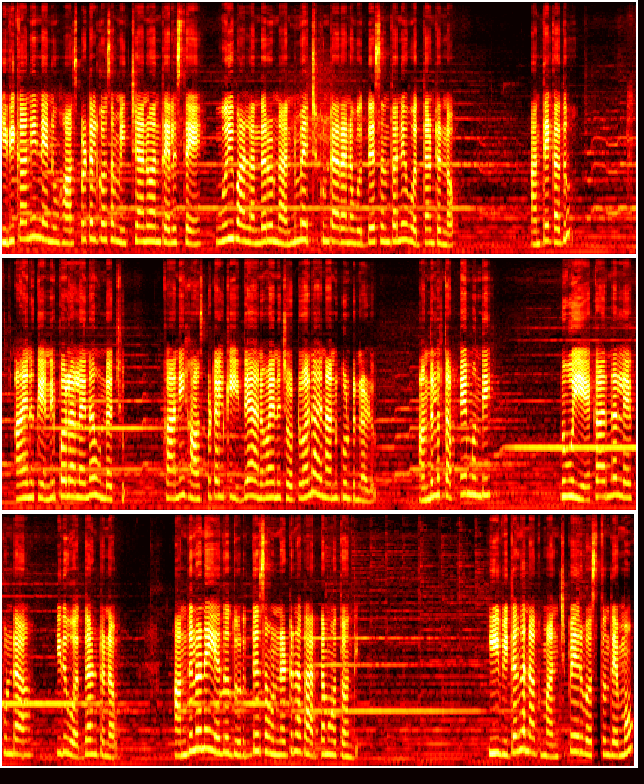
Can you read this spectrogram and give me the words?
ఇది కానీ నేను హాస్పిటల్ కోసం ఇచ్చాను అని తెలిస్తే ఊరి వాళ్ళందరూ నన్ను మెచ్చుకుంటారనే ఉద్దేశంతోనే వద్దంటున్నావు. అంతేకాదు ఆయనకు ఎన్ని పొలాలైనా ఉండొచ్చు. కానీ హాస్పిటల్కి ఇదే అనువైన చోటు అని ఆయన అనుకుంటున్నాడు. అందులో తప్పేముంది? నువ్వు ఏ కారణం లేకుండా ఇది వద్దంటున్నావు. అందులోనే ఏదో దురుద్దేశం ఉన్నట్టు నాకు అర్థమవుతోంది. ఈ విధంగా నాకు మంచి పేరు వస్తుందేమో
